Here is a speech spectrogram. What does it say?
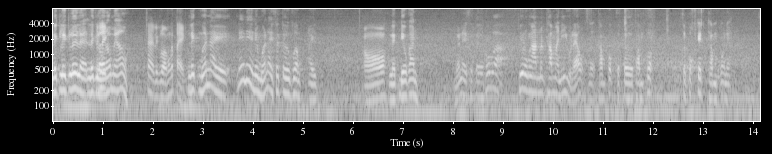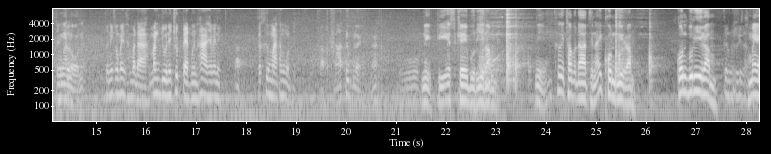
เล็กๆเลยแหละเล็กเป็นๆเล็กเราไม่เอาใช่เล็กโลมันก็แตกเล็กเหมือนไอ้นี่นี่นี่เหมือนไอ้สเตอร์เฟืองไอ้อ๋อเหล็กเดียวกัน เหมือนไอ้สเตอร์เพราะว่าที่โรงงานมันทำอันนี้อยู่แล้วเนี่ยทำพวกสเตอร์ทำพวกสป็อกเก็ตทำพวกเนี้ยโรงงานหล่อเนี่ยตัวนี้ก็ไม่ธรรมดา มันอยู่ในชุด85,000ใช่ไหมนี่ครับก็คือมาทั้งหมดครับหนาตึบเลยนะนี่ PSK บุรีรัมย์นี่เคยธรรมดาที่ไหนคนบุรีรัมย์คนบุรีรัมย์ขึ้นมาเรื่อยแม่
